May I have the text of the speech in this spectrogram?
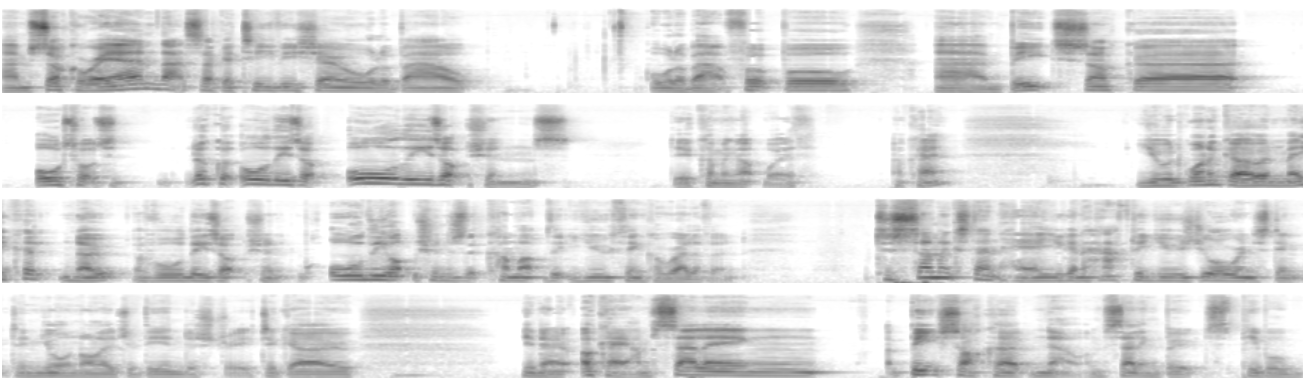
Um, Soccer AM, that's like a TV show all about all about football, um, beach soccer, all sorts of. Look at all these are all these options that you're coming up with. Okay, you would want to go and make a note of all these options, all the options that come up that you think are relevant. To some extent, here you're going to have to use your instinct and your knowledge of the industry to go. You know, okay, I'm selling beach soccer. No, I'm selling boots. People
